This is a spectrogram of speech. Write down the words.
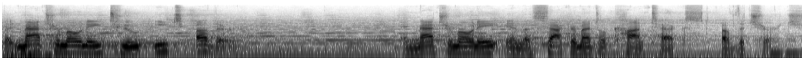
but matrimony to each other, and matrimony in the sacramental context of the church.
